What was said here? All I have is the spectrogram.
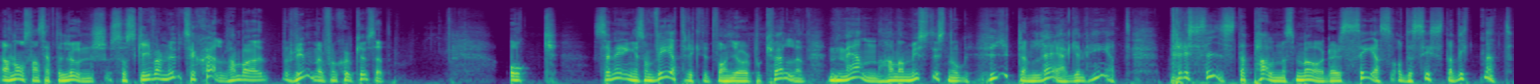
ja, någonstans efter lunch, så skriver han ut sig själv. Han bara rymmer från sjukhuset. Och sen är det ingen som vet riktigt vad han gör på kvällen. Men han har mystiskt nog hyrt en lägenhet precis där Palmes mördare ses av det sista vittnet.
